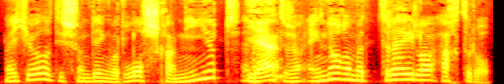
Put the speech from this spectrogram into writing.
Weet je wel, het is zo'n ding wat los scharniert. En ja. er is een enorme trailer achterop.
